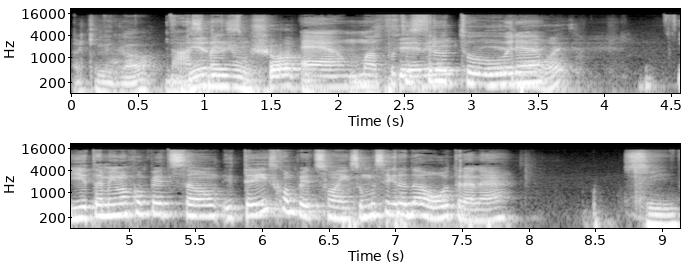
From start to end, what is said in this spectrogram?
Ah, que legal. Nossa, Dentro de um shopping. é, uma puta estrutura. E também uma competição, e três competições, uma seguida da outra, né? Sim.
